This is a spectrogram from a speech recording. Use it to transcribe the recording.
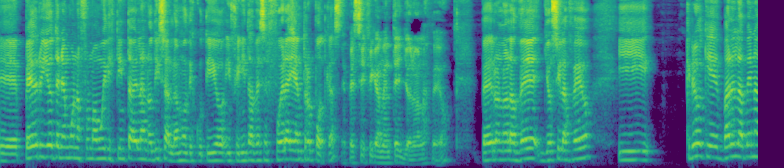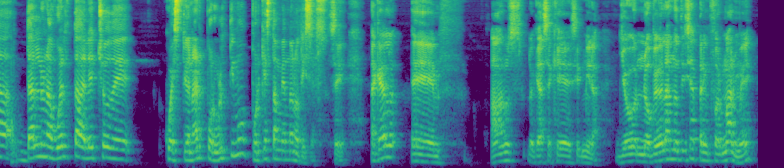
Eh, Pedro y yo tenemos una forma muy distinta de ver las noticias, lo hemos discutido infinitas veces fuera y dentro del podcast. Específicamente yo no las veo. Pedro no las ve, yo sí las veo y creo que vale la pena darle una vuelta al hecho de cuestionar por último por qué están viendo noticias. Sí. Acá eh, Adams lo que hace es que decir, mira, yo no veo las noticias para informarme,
